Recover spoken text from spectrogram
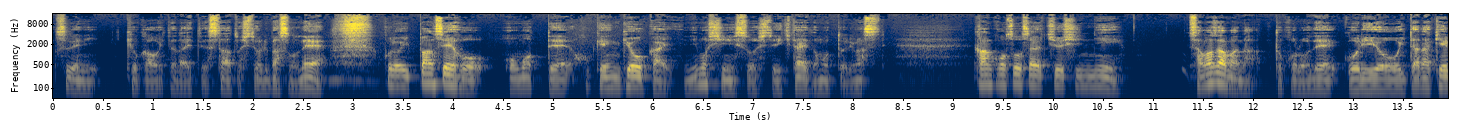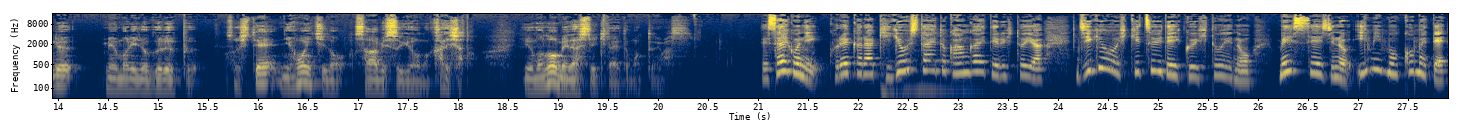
すでに許可をいただいてスタートしておりますのでこれを一般製法をもって保険業界にも進出をしていきたいと思っております。冠婚葬祭を中心にさまざまなところでご利用いただけるメモリードグループそして日本一のサービス業の会社というものを目指していきたいと思っております。最後にこれから起業したいと考えている人や事業を引き継いでいく人へのメッセージの意味も込めて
